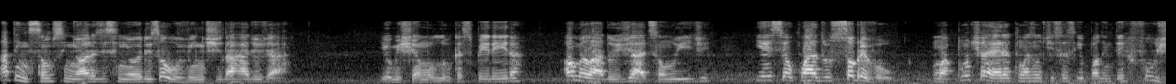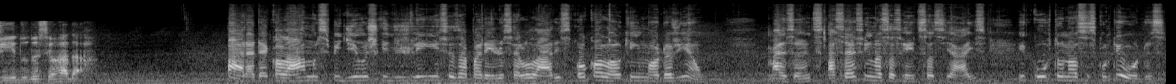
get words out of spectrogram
Atenção, senhoras e senhores ouvintes da Rádio Já. Eu me chamo Lucas Pereira, ao meu lado Jadson Luigi, e esse é o quadro Sobrevoo, uma ponte aérea com as notícias que podem ter fugido do seu radar. Para decolarmos, pedimos que desliguem seus aparelhos celulares ou coloquem em modo avião. Mas antes, acessem nossas redes sociais e curtam nossos conteúdos.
